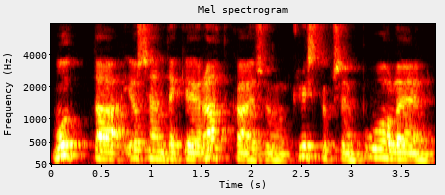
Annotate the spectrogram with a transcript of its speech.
mutta jos hän tekee ratkaisun Kristuksen puoleen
